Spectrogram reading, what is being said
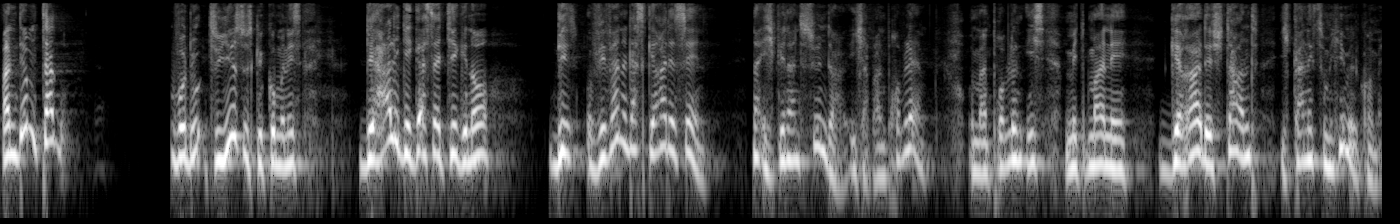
an dem Tag, wo du zu Jesus gekommen bist, der Heilige Geist hat dir genau, die, wir werden das gerade sehen. Na, ich bin ein Sünder, ich habe ein Problem. Und mein Problem ist, mit meiner gerade stand, ich kann nicht zum Himmel kommen.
